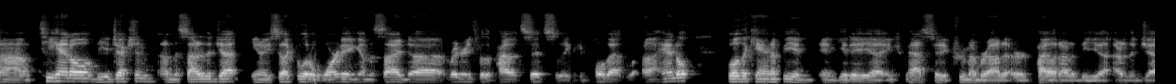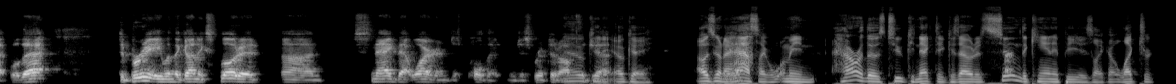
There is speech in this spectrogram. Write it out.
um, T handle, the ejection on the side of the jet. You know, you see like the little warning on the side uh, right underneath where the pilot sits, so they can pull that uh, handle, blow the canopy, and, and get a uh, incapacitated crew member out of, or pilot out of the uh, out of the jet. Well, that debris when the gun exploded uh, snagged that wire and just pulled it and just ripped it off okay, the jet. Okay. I was going to yeah. ask, like, I mean, how are those two connected? Because I would assume the canopy is like electric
